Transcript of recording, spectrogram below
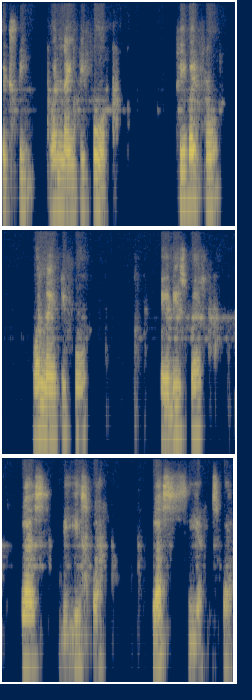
60, 194. 3 by 4, 194. AD square plus BE square plus CF square.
